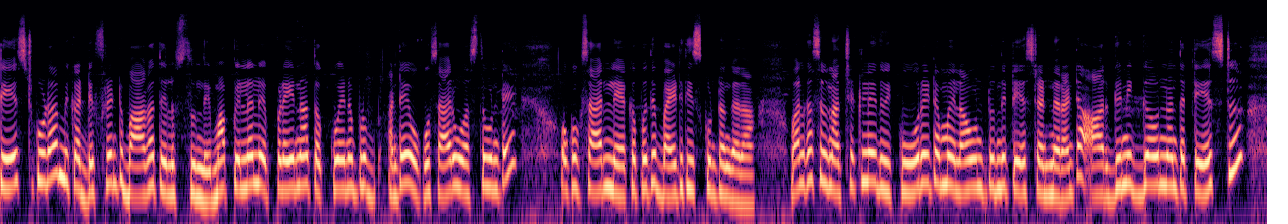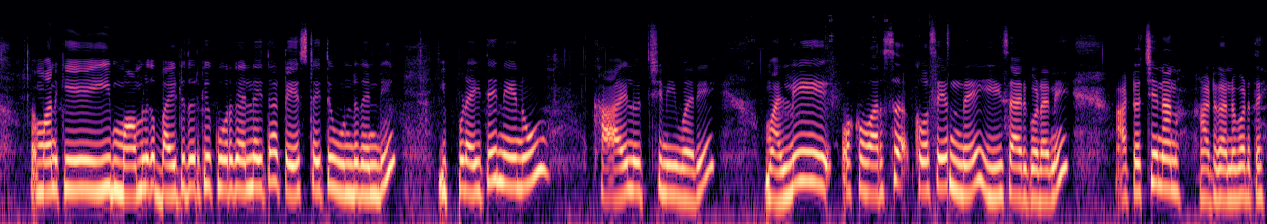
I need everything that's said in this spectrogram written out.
టేస్ట్ కూడా మీకు డిఫరెంట్ బాగా తెలుస్తుంది. మా పిల్లలు ఎప్పుడైనా తక్కువైనప్పుడు అంటే ఒక్కోసారి వస్తూ ఉంటే ఒక్కొక్కసారి లేకపోతే బయట తీసుకుంటాం కదా. వాళ్ళకి అసలు నచ్చట్లేదు. ఈ కూరేటమ్మ ఎలా ఉంటుంది టేస్ట్ అంటున్నారు. అంటే ఆర్గానిక్గా ఉన్నంత టేస్ట్ మనకి ఈ మామూలుగా బయట దొరికే కూరగాయలు అయితే ఆ టేస్ట్ అయితే ఉండదండి. ఇప్పుడైతే నేను కాయలు వచ్చినాయి మరి. మళ్ళీ ఒక వరుస కోసేసింది ఈసారి కూడాని. అటు వచ్చినాను అటు కనబడతాయి.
